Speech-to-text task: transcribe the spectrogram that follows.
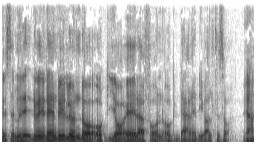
Just det, men det, det, det händer i Lund då och jag är därifrån och där är det ju alltid så. Ja.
